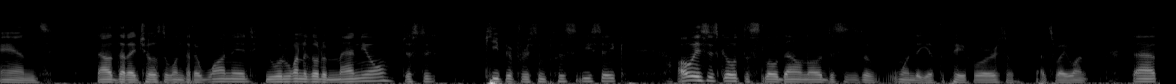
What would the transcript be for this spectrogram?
And now that I chose the one that I wanted, you would want to go to manual just to keep it for simplicity's sake. Always just go with the slow download. This is the one that you have to pay for, so that's why I want that.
